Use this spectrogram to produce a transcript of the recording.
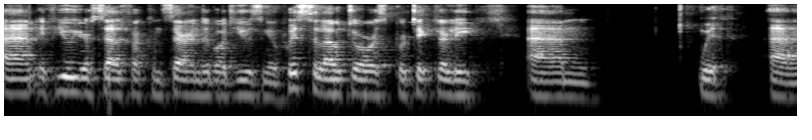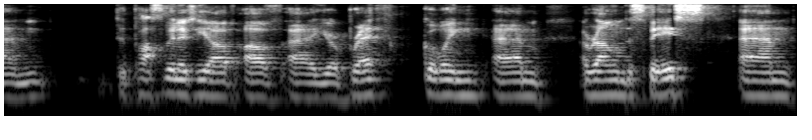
Um, if you yourself are concerned about using a whistle outdoors, particularly um, with um, the possibility of, of uh, your breath going um, around the space, um,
